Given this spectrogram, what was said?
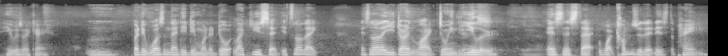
he was okay. Mm. But it wasn't that he didn't want to do it. Like you said, it's not that it's not that you don't like doing the Yes. ilu. Yeah. It's just that what comes with it is the pain,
